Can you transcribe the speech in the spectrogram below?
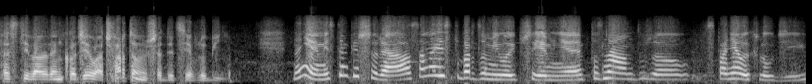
festiwal rękodzieła, czwartą już edycję w Lubinie? No nie wiem, jestem pierwszy raz, ale jest bardzo miło i przyjemnie. Poznałam dużo wspaniałych ludzi,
